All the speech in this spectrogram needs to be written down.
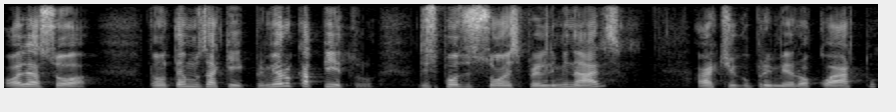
Olha só. Então temos aqui, primeiro capítulo, disposições preliminares, artigo 1 ao 4,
